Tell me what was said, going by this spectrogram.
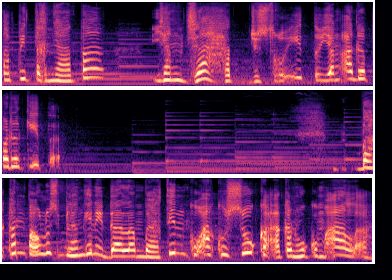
Tapi ternyata yang jahat justru itu yang ada pada kita. Bahkan Paulus bilang gini, dalam batinku aku suka akan hukum Allah.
